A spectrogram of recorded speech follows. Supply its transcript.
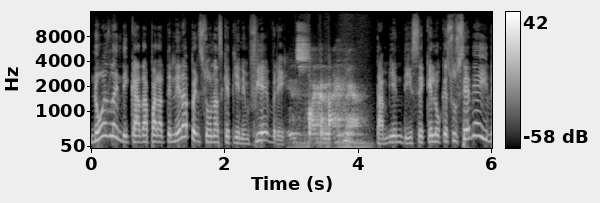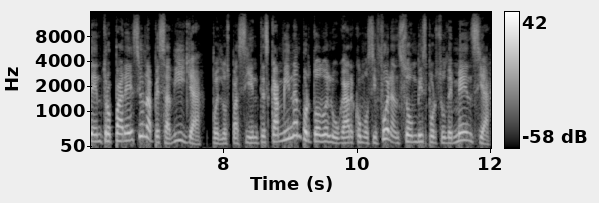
no es la indicada para tener a personas que tienen fiebre. También dice que lo que sucede ahí dentro parece una pesadilla, pues los pacientes caminan por todo el lugar como si fueran zombies por su demencia,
